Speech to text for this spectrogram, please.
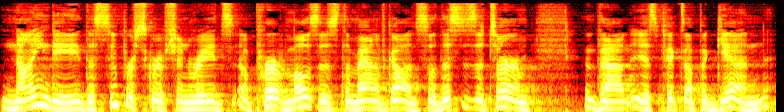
90. The superscription reads, A prayer of Moses, the man of God. So this is a term that is picked up again.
